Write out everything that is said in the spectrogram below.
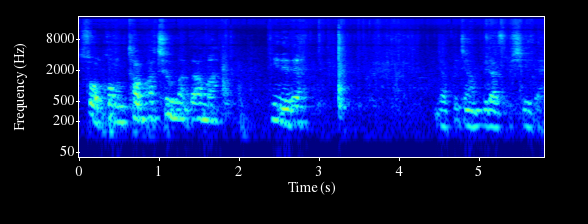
Sol kolum tam açılmadı ama yine de yapacağım biraz bir şeyler.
